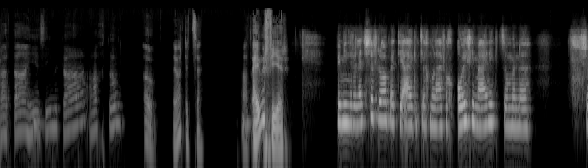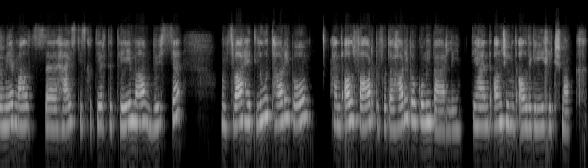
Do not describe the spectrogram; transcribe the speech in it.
warte, da, hier sind wir da. Achtung. Oh, ja, warte jetzt. Ah. Haben wir vier? Bei meiner letzten Frage möchte ich eigentlich mal einfach eure Meinung zu einem schon mehrmals äh, heiß diskutierten Thema wissen. Und zwar hat laut Haribo haben alle Farben von den Haribo Gummibärli, die haben anscheinend alle den gleichen Geschmack.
